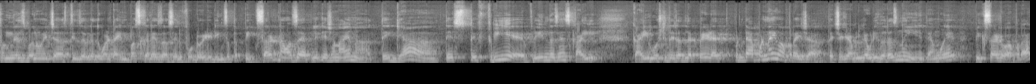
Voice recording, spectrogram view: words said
थंबनेल्स बनवायचे असतील जर का तुम्हाला टाइमपास करायचा असेल फोटो एडिटिंगचं तर पिक्सार्ट नावाचं ॲप्लिकेशन आहे ना ते घ्या. ते ते फ्री आहे. फ्री इन द सेन्स काही काही गोष्टी त्याच्यातल्या पेड आहेत पण त्या आपण नाही वापरायच्या. त्याची काही आपल्याला एवढी गरज नाही आहे त्यामुळे पिक्सार्ट वापरा.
